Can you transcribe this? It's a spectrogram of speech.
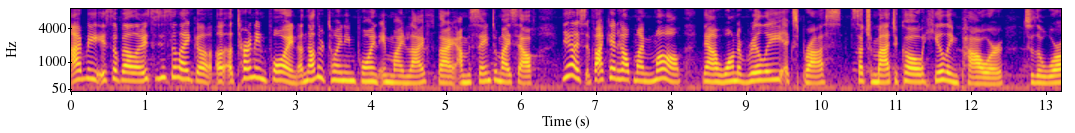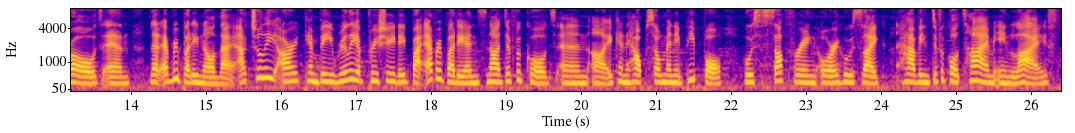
I mean, Isabella, it's just like a, a, a turning point, another turning point in my life that I'm saying to myself, yes, if I can help my mom, then I want to really express such magical healing power to the world and let everybody know that actually art can be really appreciated by everybody and it's not difficult and uh, it can help so many people who's suffering or who's like having difficult time in life.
